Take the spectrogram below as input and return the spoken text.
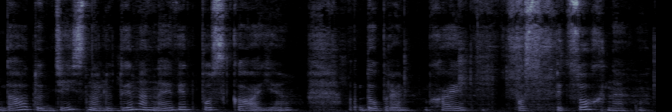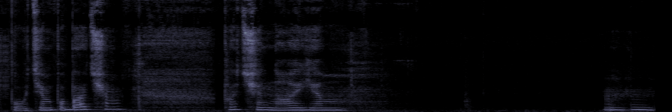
да, тут дійсно людина не відпускає. Добре, хай підсохне, потім побачимо. Починаємо. Угу.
